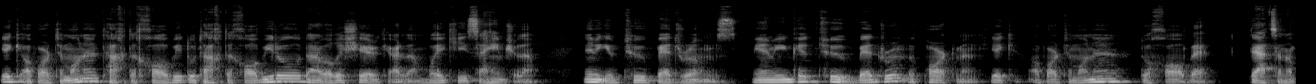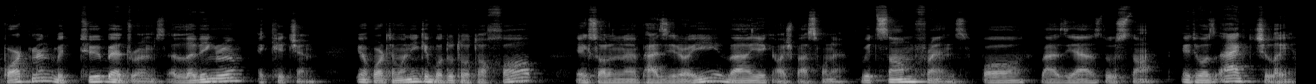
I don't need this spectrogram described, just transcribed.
یک آپارتمان تخت خوابی دو تخت خوابی رو در واقع شیر کردم. با یکی سهیم شدم. نمیگیم two bedrooms. میگیم که two bedroom apartment. یک آپارتمان دو خوابه. That's an apartment with two bedrooms, a living room, a kitchen. یه آپارتمانی که با دو تا اتاق خواب، یک سالن پذیرایی و یک آشپزخونه. With some friends. با بعضی از دوستان. It was actually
